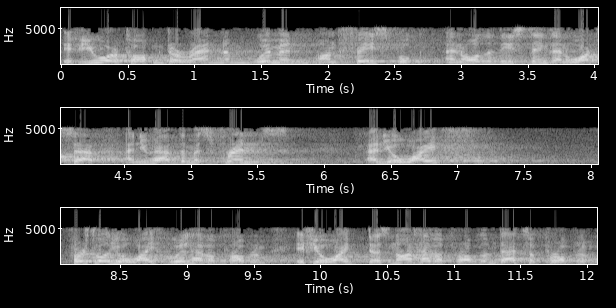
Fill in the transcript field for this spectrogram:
If you are talking to random women on Facebook and all of these things and WhatsApp and you have them as friends and your wife, first of all, your wife will have a problem. If your wife does not have a problem, that's a problem.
